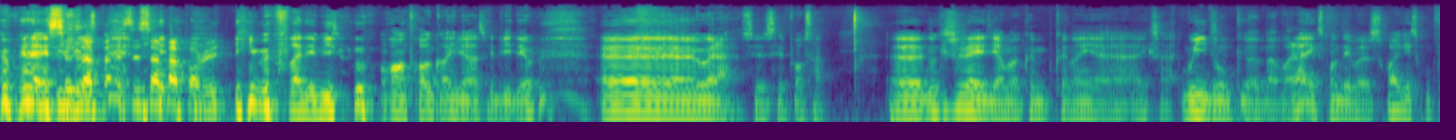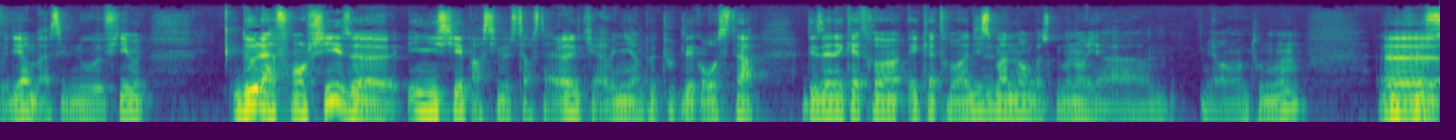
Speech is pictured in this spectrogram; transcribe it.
voilà, C'est je- sympa, pour lui. il me fera des bisous en rentrant quand il verra cette vidéo. Euh, voilà, c'est pour ça. Euh, donc qu'est-ce que j'allais dire moi comme connerie euh, avec ça? Oui, donc euh, bah voilà, Expandables 3, qu'est-ce qu'on peut dire? Bah c'est le nouveau film de la franchise euh, initié par Sylvester Stallone qui réunit un peu toutes les grosses stars des années 80 et 90 Mm. maintenant parce que maintenant il y a, il y a vraiment tout le monde. Euh,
